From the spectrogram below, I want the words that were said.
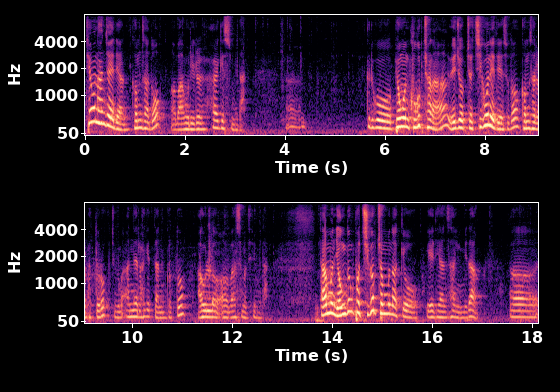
퇴원 환자에 대한 검사도 어, 마무리를 하겠습니다. 어, 그리고 병원 구급차나 외주업체 직원에 대해서도 검사를 받도록 지금 안내를 하겠다는 것도 아울러 어, 말씀을 드립니다. 다음은 영등포 직업전문학교에 대한 사항입니다. 어,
